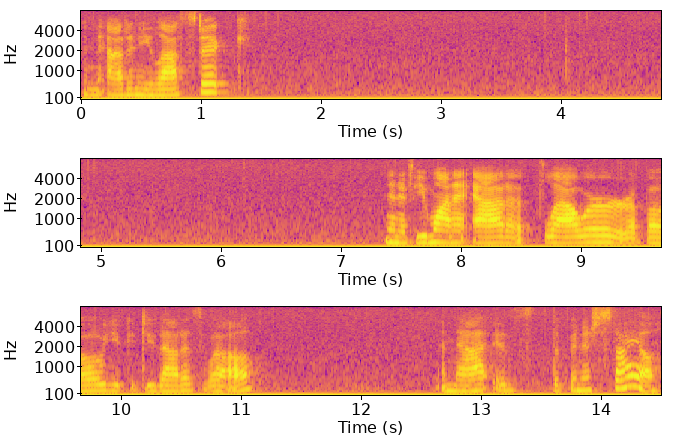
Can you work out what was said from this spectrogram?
And add an elastic. And if you want to add a flower or a bow, you could do that as well. And that is the finished style.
